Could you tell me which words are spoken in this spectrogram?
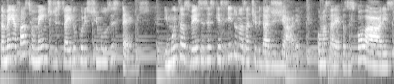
Também é facilmente distraído por estímulos externos e muitas vezes esquecido nas atividades diárias, como as tarefas escolares,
